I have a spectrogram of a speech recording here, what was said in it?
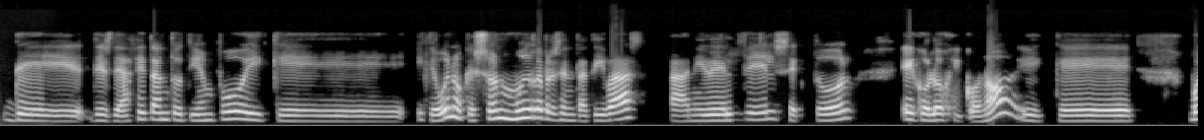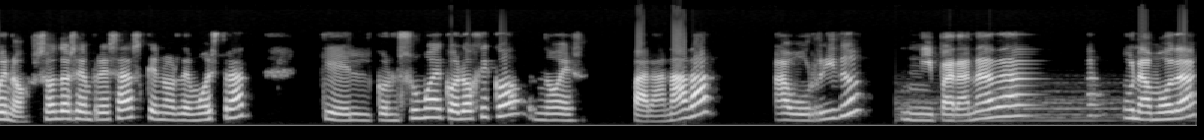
de, desde hace tanto tiempo y que, y que, bueno, que son muy representativas a nivel del sector ecológico, ¿no? Y que, bueno, son dos empresas que nos demuestran que el consumo ecológico no es para nada aburrido ni para nada una moda,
